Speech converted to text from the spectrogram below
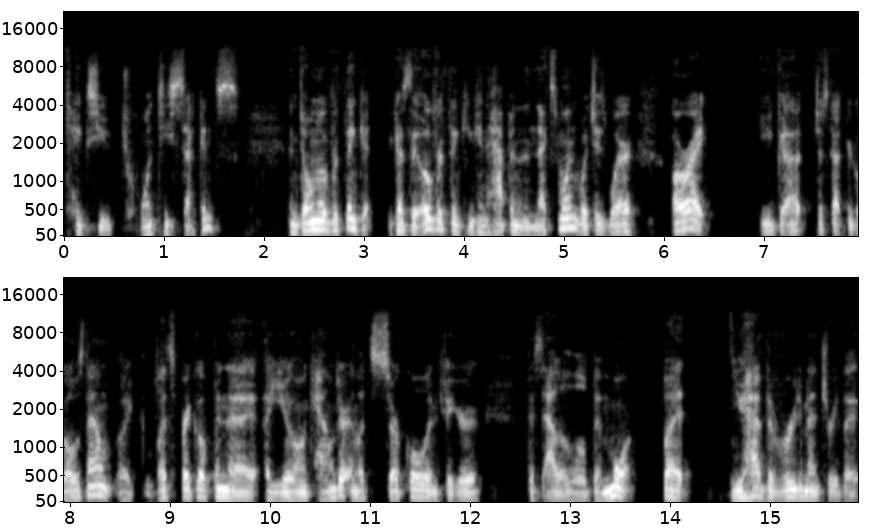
takes you 20 seconds and don't overthink it because the overthinking can happen in the next one, which is where, all right, you got just got your goals down. Like let's break open a, a year long calendar and let's circle and figure this out a little bit more. But you have the rudimentary the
